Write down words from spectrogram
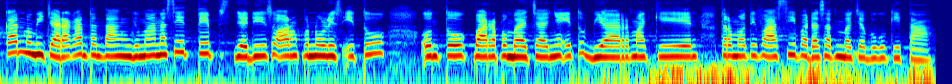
akan membicarakan tentang gimana sih tips jadi seorang penulis itu untuk para pembacanya itu biar makin termotivasi pada saat membaca buku kita.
